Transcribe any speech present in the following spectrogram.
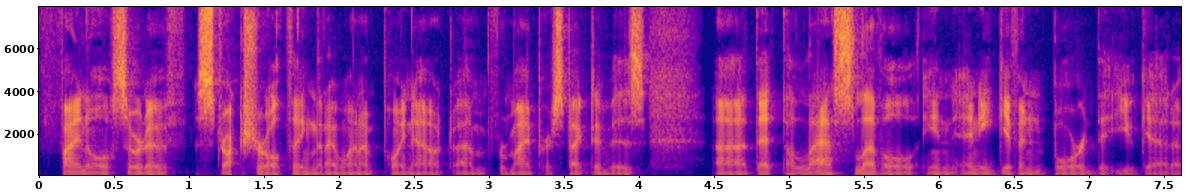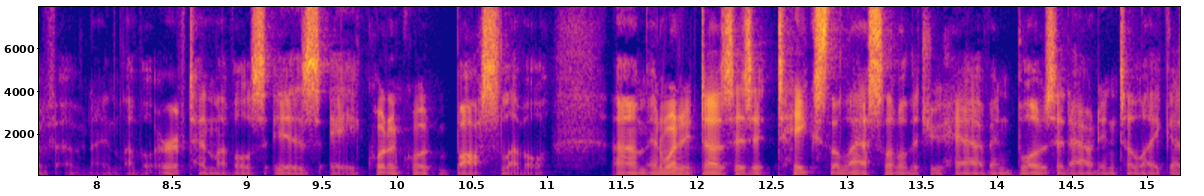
final sort of structural thing that I want to point out um, from my perspective is uh, that the last level in any given board that you get of, of nine level or of 10 levels is a quote unquote boss level. Um, and what it does is it takes the last level that you have and blows it out into like a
